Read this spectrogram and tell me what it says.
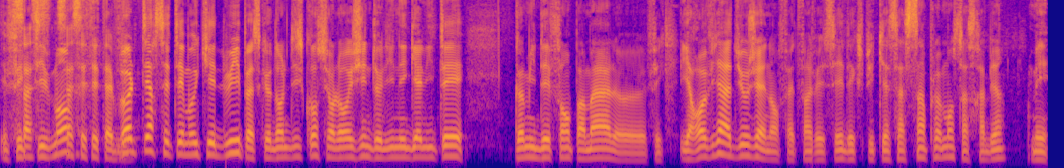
effectivement, ça. Voltaire s'était moqué de lui parce que dans le discours sur l'origine de l'inégalité, comme il défend pas mal, euh, fait- il revient à Diogène en fait. Enfin, je vais essayer d'expliquer ça simplement, ça sera bien. Mais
